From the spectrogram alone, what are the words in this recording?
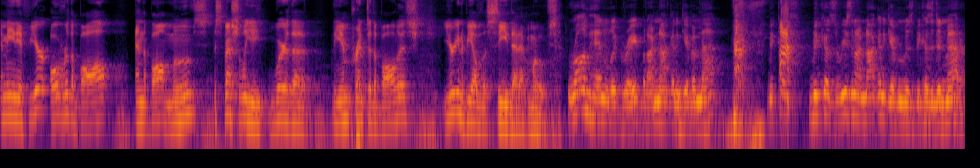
I mean, if you're over the ball and the ball moves, especially where the, the imprint of the ball is, you're going to be able to see that it moves. Rahm handled it great, but I'm not going to give him that because because the reason I'm not going to give him is because it didn't matter.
